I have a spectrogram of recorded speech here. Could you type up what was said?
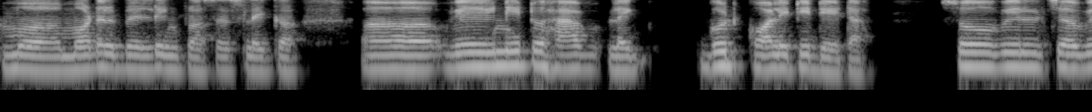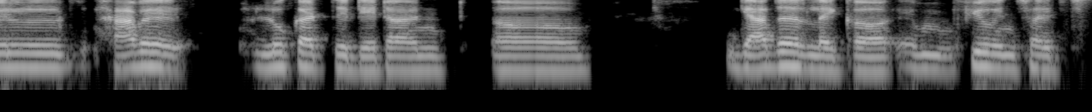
model building process like uh, uh, we need to have like good quality data. So we'll uh, we'll have a look at the data and uh, gather like a uh, few insights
